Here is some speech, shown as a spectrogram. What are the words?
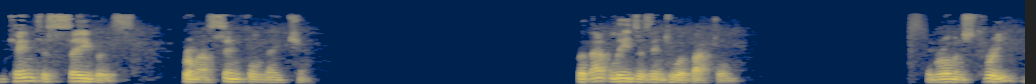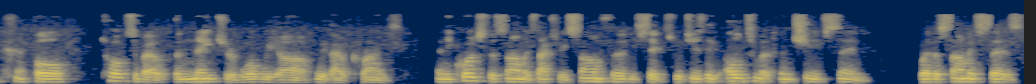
He came to save us from our sinful nature. But that leads us into a battle. In Romans 3, Paul talks about the nature of what we are without Christ. And he quotes the psalmist, actually Psalm 36, which is the ultimate and chief sin, where the psalmist says,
